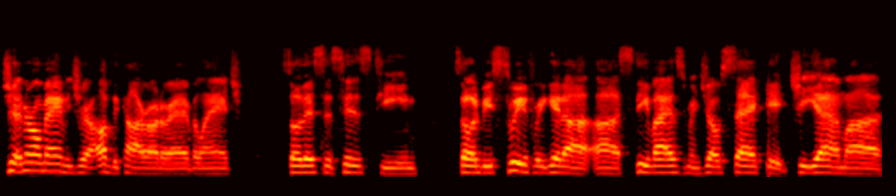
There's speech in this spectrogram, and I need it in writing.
general manager of the Colorado Avalanche. So this is his team. So it'd be sweet if we get a uh, uh, Steve Yzerman, Joe Sakic, GM, uh,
